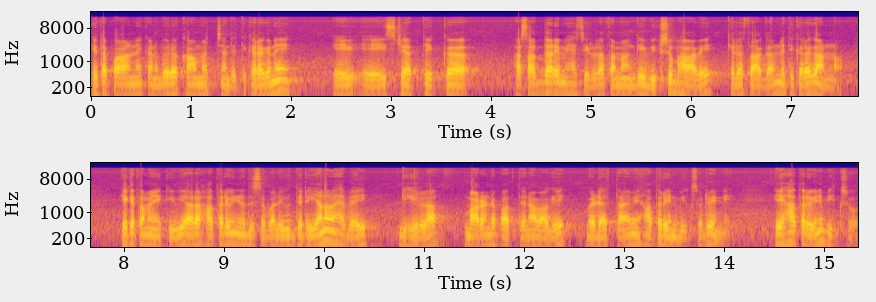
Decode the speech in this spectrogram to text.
හිත පාලනය කරන බැරුව කාමච්ඡන්ද ඇති කරගෙන ඒ ඒ ස්ත්‍රියත් එක්ක අසද්ධර්මයේ හැසිරලා තමන්ගේ භික්ෂු භාවයේ කෙලසා ගන්න නැති කර ගන්නවා. ඒක තමයි කිව්වේ අර හතරවෙනි යුද සබල යුද්ධයට යනවා හැබැයි ගිහිල්ලා මරණයටපත් වෙනවා වගේ වැඩක් තමයි මේ හතරවෙනි භික්ෂුවට එන්නේ. ඒ හතරවෙනි භික්ෂුව.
